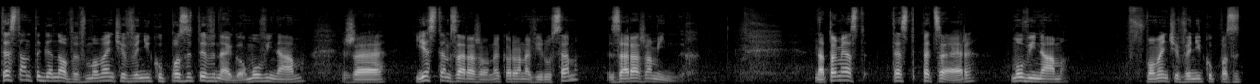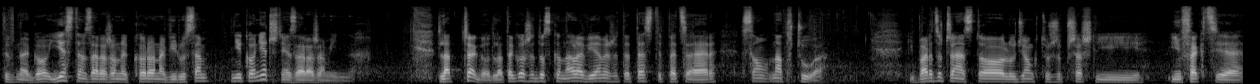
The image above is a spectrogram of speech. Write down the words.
test antygenowy w momencie wyniku pozytywnego mówi nam, że jestem zarażony koronawirusem, zarażam innych. Natomiast test PCR mówi nam w momencie wyniku pozytywnego, jestem zarażony koronawirusem, niekoniecznie zarażam innych. Dlaczego? Dlatego, że doskonale wiemy, że te testy PCR są nadczułe. I bardzo często ludziom, którzy przeszli infekcję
